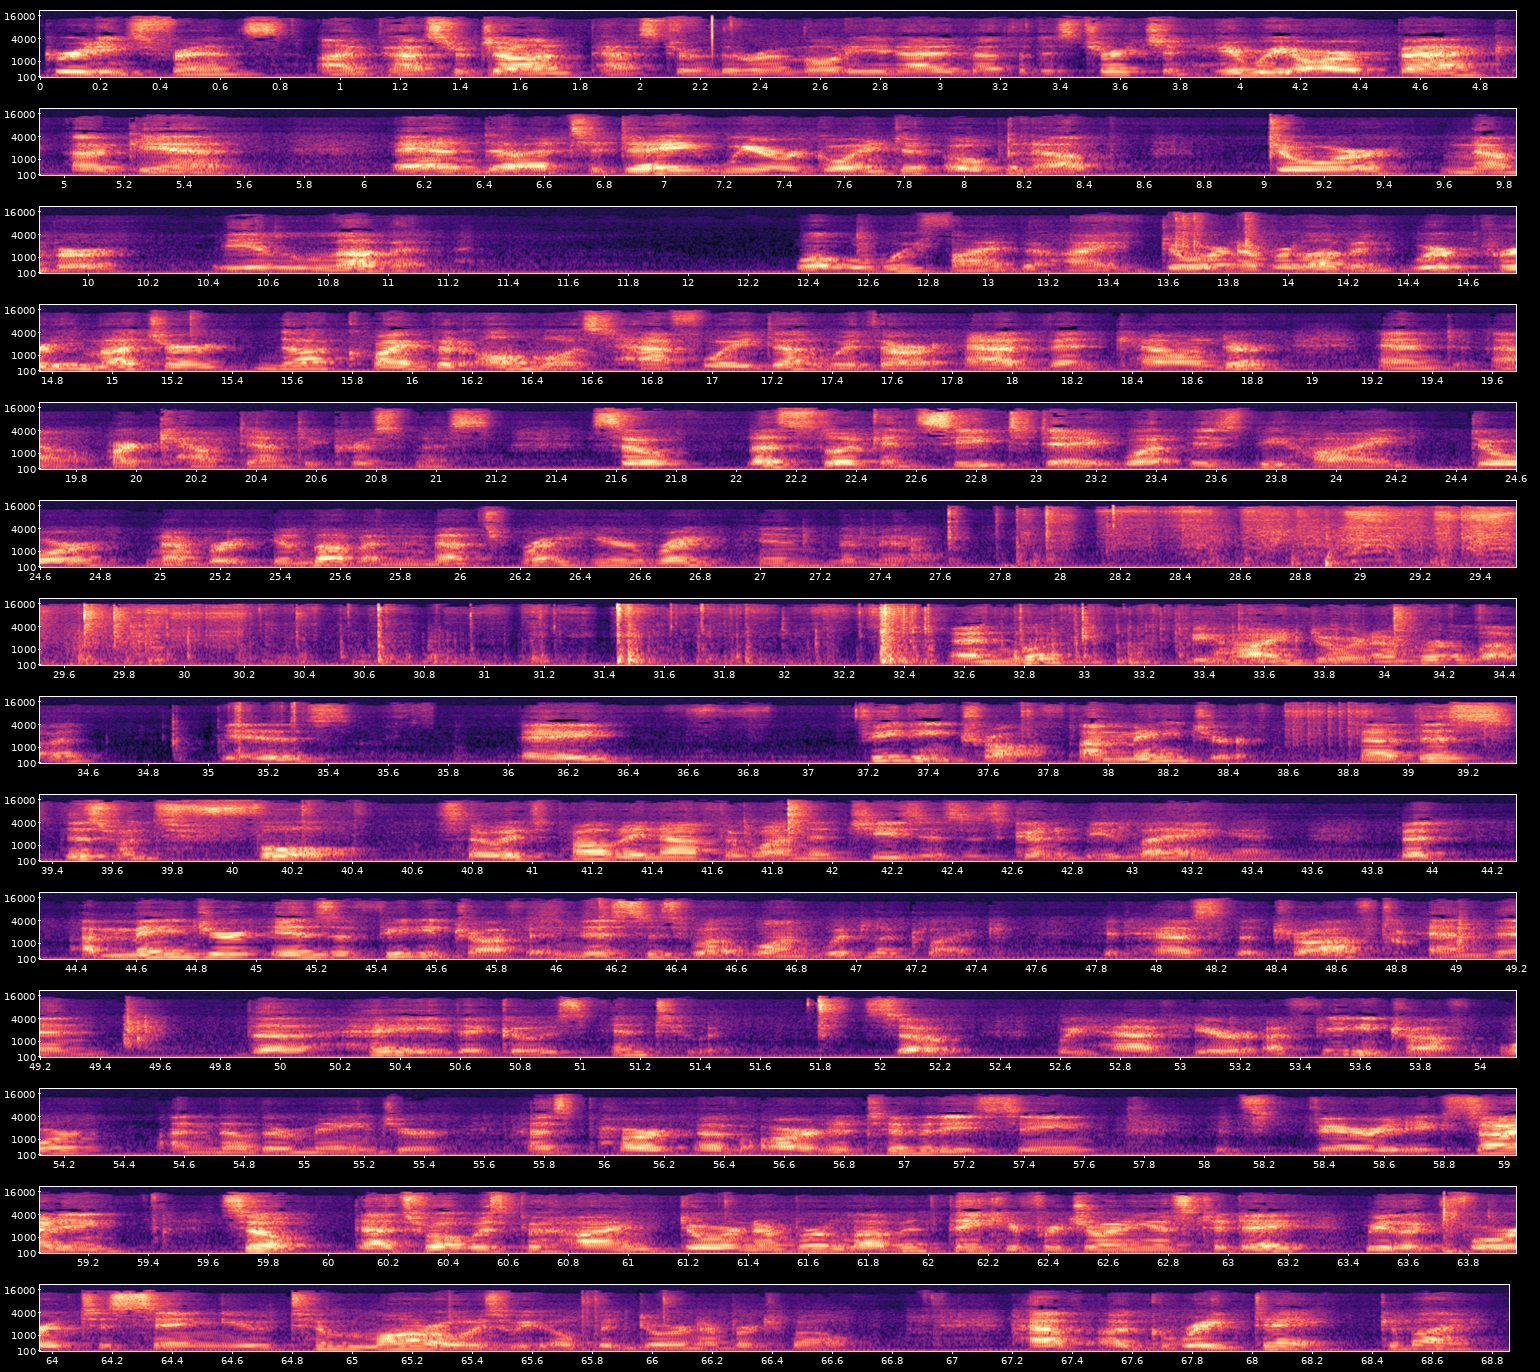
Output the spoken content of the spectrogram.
Greetings, friends. I'm Pastor John, pastor of the Ramona United Methodist Church, and here we are back again. And uh, today we are going to open up door number 11. What will we find behind door number 11? We're pretty much, or not quite, but almost halfway done with our Advent calendar and uh, our countdown to Christmas. So let's look and see today what is behind door number 11, and that's right here, right in the middle. And look, behind door number 11 is a feeding trough, a manger. Now this, this one's full, so it's probably not the one that Jesus is going to be laying in. But a manger is a feeding trough, and this is what one would look like. It has the trough and then the hay that goes into it. So we have here a feeding trough or another manger as part of our nativity scene. It's very exciting. So that's what was behind door number 11. Thank you for joining us today. We look forward to seeing you tomorrow as we open door number 12. Have a great day. Goodbye.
